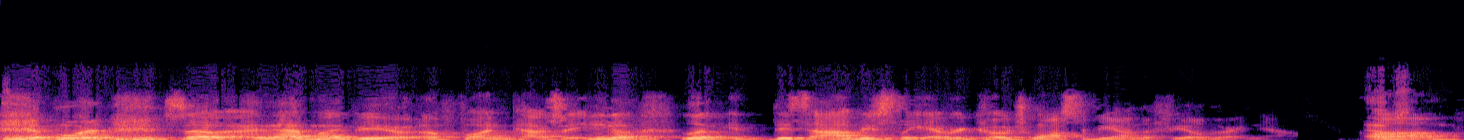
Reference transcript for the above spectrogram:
so that might be a, a fun concept. You know, look, this obviously every coach wants to be on the field right now. Absolutely. Um,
